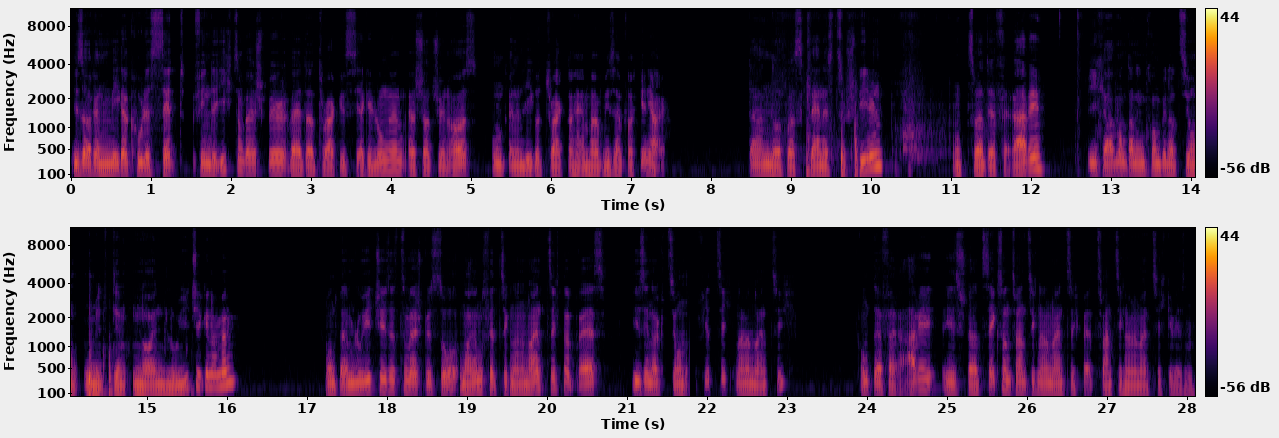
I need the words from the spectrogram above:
Ist auch ein mega cooles Set, finde ich zum Beispiel, weil der Truck ist sehr gelungen, er schaut schön aus und einen Lego Truck daheim haben ist einfach genial. Dann noch was Kleines zu spielen, und zwar der Ferrari. Ich habe ihn dann in Kombination mit dem neuen Luigi genommen. Und beim Luigi ist es zum Beispiel so, 49,99 der Preis ist in Aktion 40,99 und der Ferrari ist statt 26,99 bei 20,99 gewesen.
